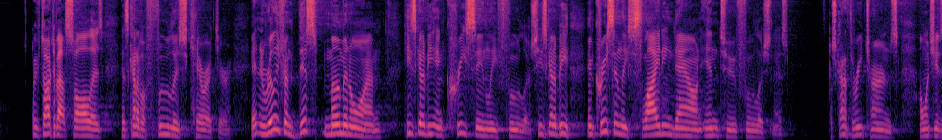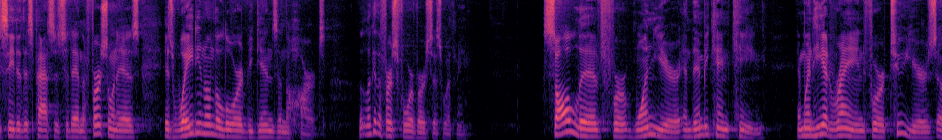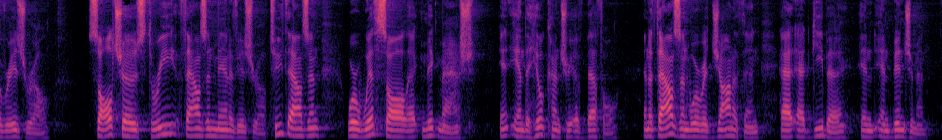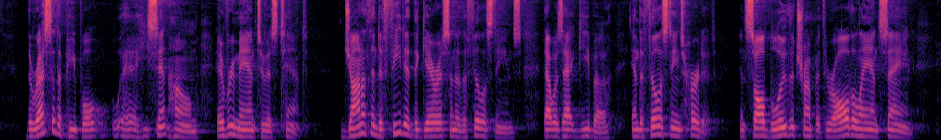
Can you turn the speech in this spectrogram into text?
We've talked about Saul as, as kind of a foolish character. And really, from this moment on, he's going to be increasingly foolish. He's going to be increasingly sliding down into foolishness. There's kind of three turns I want you to see to this passage today. And the first one is, is waiting on the Lord begins in the heart. Look at the first four verses with me. Saul lived for one year and then became king. And when he had reigned for two years over Israel, Saul chose 3,000 men of Israel, 2,000 were with Saul at Michmash in, in the hill country of Bethel, and a thousand were with Jonathan at, at Geba in, in Benjamin. The rest of the people uh, he sent home, every man to his tent. Jonathan defeated the garrison of the Philistines that was at Geba, and the Philistines heard it. And Saul blew the trumpet through all the land, saying,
